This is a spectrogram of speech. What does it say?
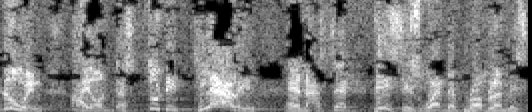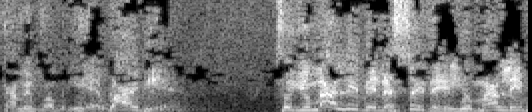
doing. I understood it clearly. And I said, this is where the problem is coming from here, right here. So you might live in the city, you might live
